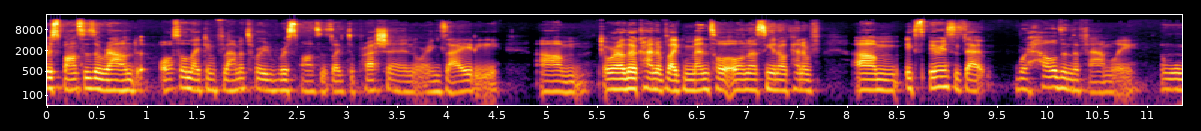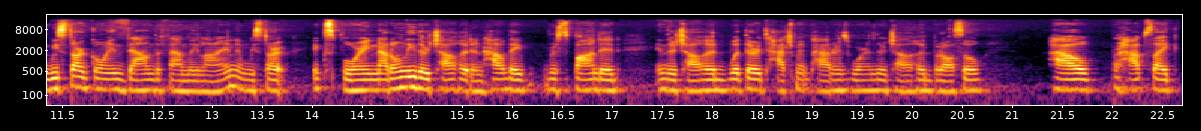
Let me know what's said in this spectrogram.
responses around also like inflammatory responses like depression or anxiety um, or other kind of like mental illness, you know, kind of um, experiences that were held in the family. And when we start going down the family line and we start exploring not only their childhood and how they responded in their childhood, what their attachment patterns were in their childhood, but also how perhaps like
